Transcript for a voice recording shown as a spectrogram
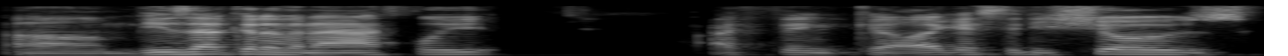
Um, he's that good of an athlete. I think, uh, like I said, he shows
